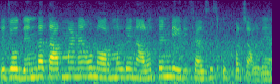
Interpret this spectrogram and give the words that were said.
ਤੇ ਜੋ ਦਿਨ ਦਾ ਤਾਪਮਾਨ ਹੈ ਉਹ ਨਾਰਮਲ ਦੇ ਨਾਲੋਂ 3 ਡਿਗਰੀ ਸੈਲਸੀਅਸ ਉੱਪਰ ਚੱਲ ਰਿਹਾ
